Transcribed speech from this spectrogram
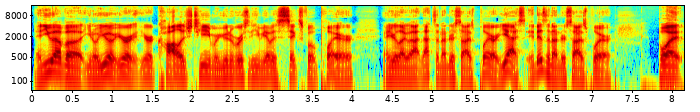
and you have a you know you're you're you're a college team or university team, you have a six foot player, and you're like that, that's an undersized player. Yes, it is an undersized player, but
